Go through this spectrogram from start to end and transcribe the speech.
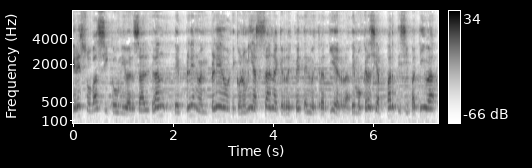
Ingreso básico universal, plan de pleno empleo, economía sana que respete nuestra tierra, democracia participativa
